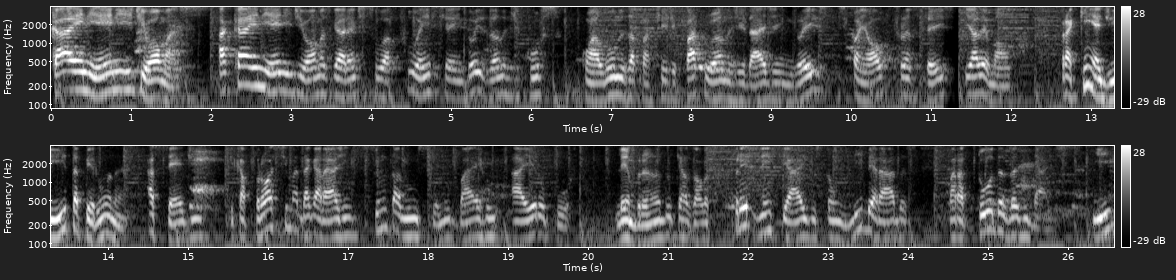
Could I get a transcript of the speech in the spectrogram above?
KNN Idiomas. A KNN Idiomas garante sua fluência em dois anos de curso, com alunos a partir de quatro anos de idade em inglês, espanhol, francês e alemão. Para quem é de Itaperuna, a sede fica próxima da garagem Santa Lúcia, no bairro Aeroporto. Lembrando que as aulas presenciais estão liberadas para todas as idades e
